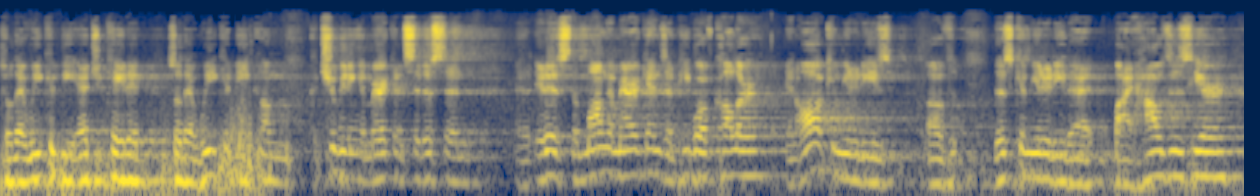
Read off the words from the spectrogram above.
so that we could be educated, so that we could become contributing American citizen. Uh, It is among Americans and people of color in all communities of this community that buy houses here,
